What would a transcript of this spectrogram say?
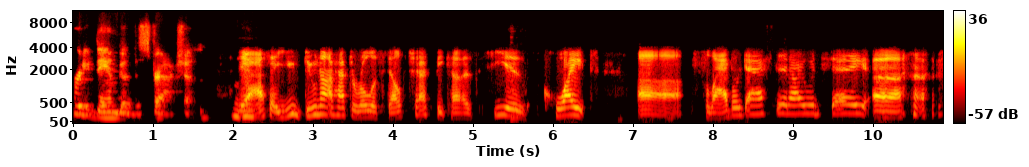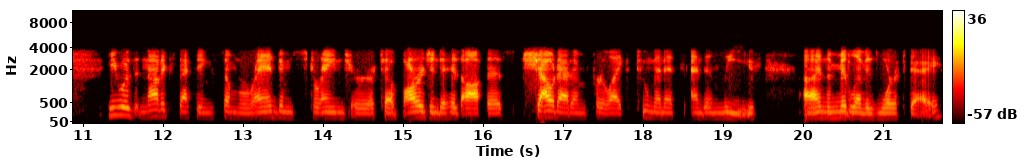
pretty damn good distraction. Yeah, I say you do not have to roll a stealth check because he is quite uh flabbergasted, I would say. Uh he was not expecting some random stranger to barge into his office, shout at him for like 2 minutes and then leave uh, in the middle of his workday.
